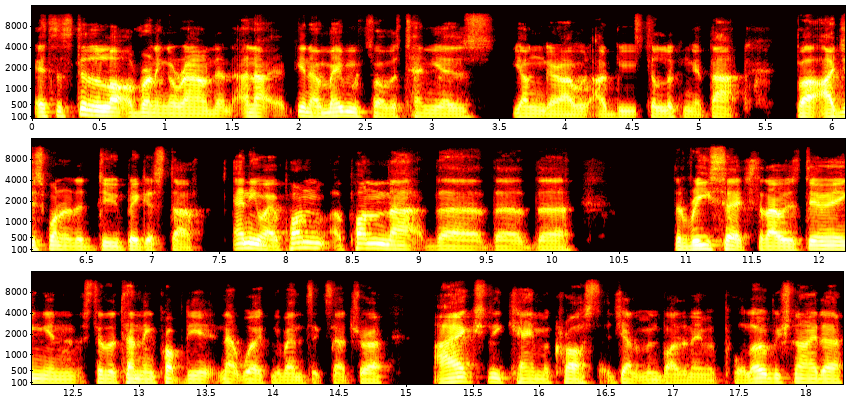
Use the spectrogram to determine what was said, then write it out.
it's still a lot of running around. And and I, you know, maybe if I was ten years younger, I would I'd be still looking at that. But I just wanted to do bigger stuff. Anyway, upon upon that, the the the the research that I was doing and still attending property networking events, etc., I actually came across a gentleman by the name of Paul Oberschneider,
